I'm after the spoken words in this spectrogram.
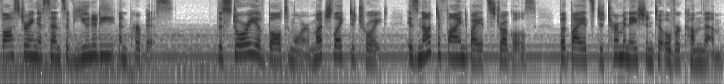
fostering a sense of unity and purpose. The story of Baltimore, much like Detroit, is not defined by its struggles, but by its determination to overcome them.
